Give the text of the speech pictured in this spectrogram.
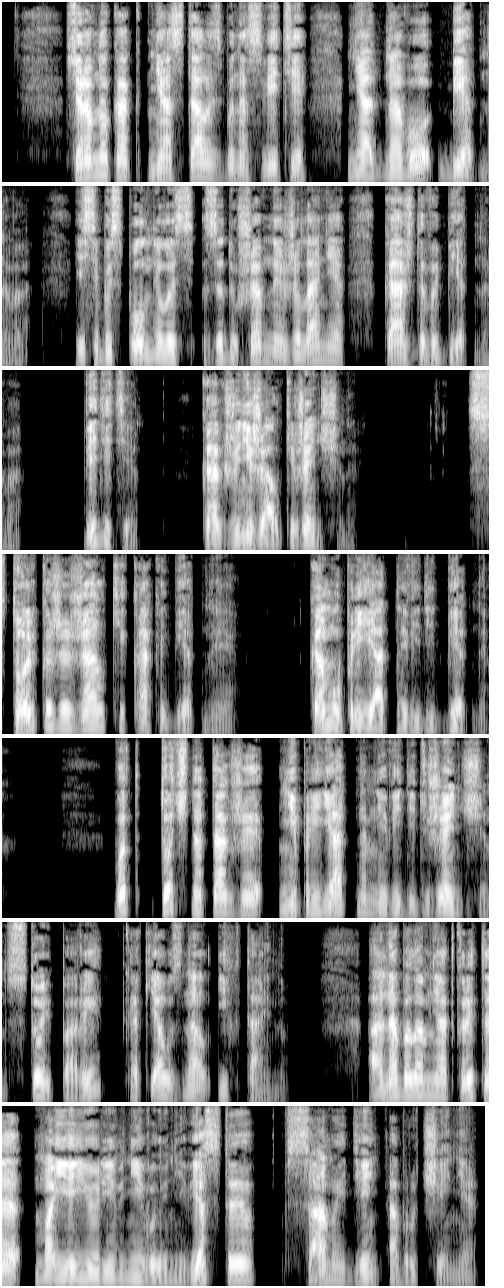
— Все равно как не осталось бы на свете ни одного бедного, если бы исполнилось задушевное желание каждого бедного. Видите, как же не жалки женщины? Столько же жалки, как и бедные. Кому приятно видеть бедных? Вот точно так же неприятно мне видеть женщин с той поры, как я узнал их тайну. Она была мне открыта моею ревнивую невестою в самый день обручения.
